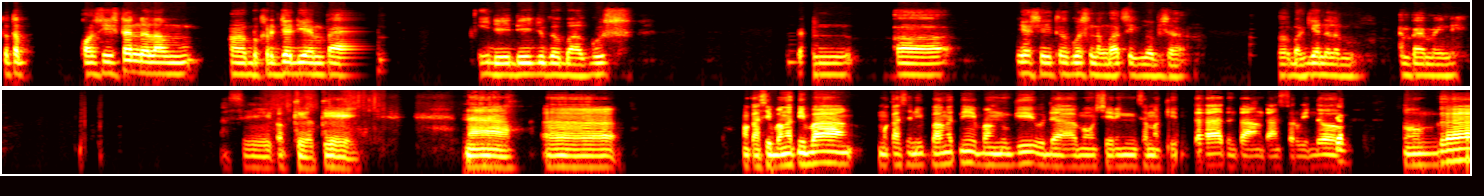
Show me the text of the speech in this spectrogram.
tetap konsisten dalam uh, bekerja di MPR ide-ide juga bagus dan uh, ya sih itu gue senang banget sih gue bisa bagian dalam MPM ini Asik, oke oke. Nah, eh, makasih banget nih Bang. Makasih nih banget nih Bang Nugi udah mau sharing sama kita tentang transfer window. Ya. Semoga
